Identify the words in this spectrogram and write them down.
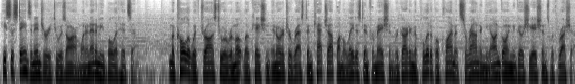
he sustains an injury to his arm when an enemy bullet hits him. Mykola withdraws to a remote location in order to rest and catch up on the latest information regarding the political climate surrounding the ongoing negotiations with Russia.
